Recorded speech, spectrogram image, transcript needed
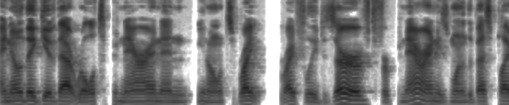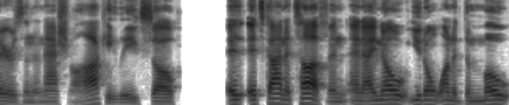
I know they give that role to Panarin, and you know it's right, rightfully deserved for Panarin. He's one of the best players in the National Hockey League, so it, it's kind of tough. And and I know you don't want to demote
